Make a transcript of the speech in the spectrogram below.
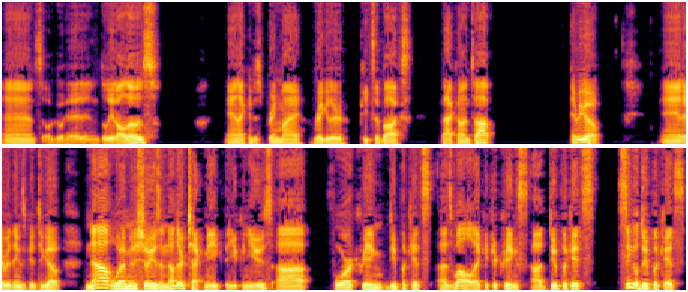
And so I'll go ahead and delete all those. And I can just bring my regular pizza box back on top. There we go and everything's good to go. Now, what I'm going to show you is another technique that you can use uh, for creating duplicates as well. Like if you're creating uh, duplicates, single duplicates,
